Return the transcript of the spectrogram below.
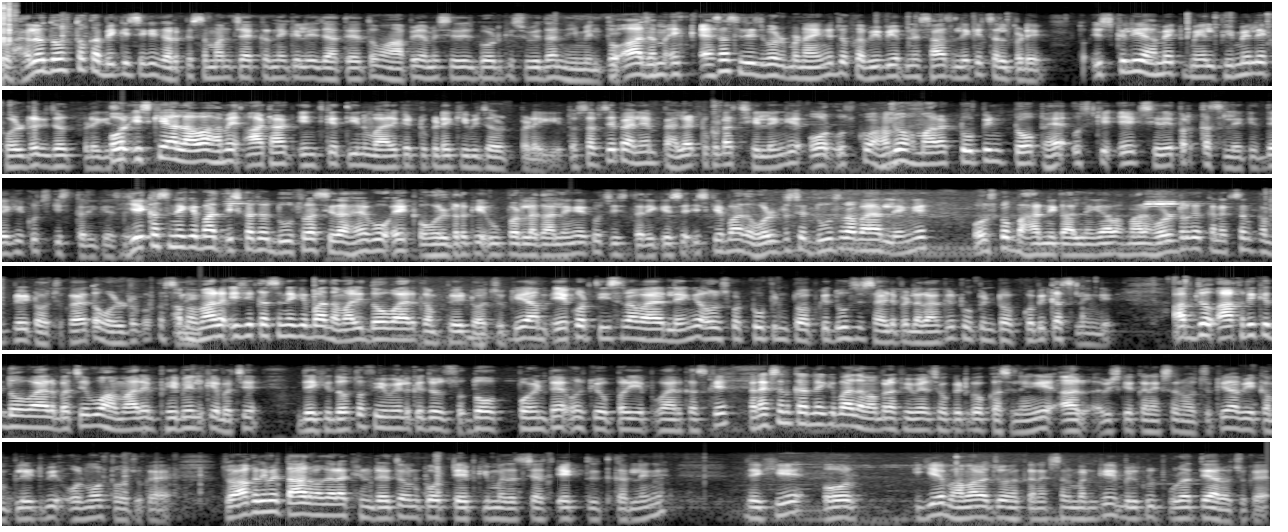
तो हेलो दोस्तों, कभी किसी के घर पे सामान चेक करने के लिए जाते हैं तो वहाँ पे हमें सीरीज़ बोर्ड की सुविधा नहीं मिलती। तो आज हम एक ऐसा सीरीज़ बोर्ड बनाएँगे जो कभी भी अपने साथ लेके चल पड़े। तो इसके लिए हमें एक मेल फीमेल एक होल्डर की ज़रूरत पड़ेगी। और इसके अलावा हमें आठ आठ इंच के तीन वायर के टुकड़े की भी ज़रूरत पड़ेगी। तो सबसे पहले हम पहला टुकड़ा छीलेंगे और उसको हम जो हमारा टू पिन टॉप है, उसके एक सिरे पर कस लेंगे। देखिए कुछ इस तरीके से। ये कसने के बाद इसका जो दूसरा सिरा है, वो एक होल्डर के ऊपर लगा लेंगे कुछ इस तरीके से। इसके बाद होल्डर से दूसरा वायर लेंगे और उसको बाहर निकाल लेंगे। अब हमारा होल्डर का कनेक्शन कंप्लीट हो चुका है तो होल्डर को कस अब हमारा इसे कसने के बाद हमारी दो वायर कंप्लीट हो चुकी है। हम एक और तीसरा वायर लेंगे और उसको टू पिन टॉप की दूसरी साइड पे लगा के टू पिन टॉप को भी कस लेंगे। अब जो आखिरी के दो वायर बचे वो हमारे फीमेल के बचे। देखिए दोस्तों फीमेल के जो दो पॉइंट है उनके ऊपर ये वायर कस के कनेक्शन करने के बाद हम अपना फीमेल सॉकेट को कस लेंगे और इसके कनेक्शन हो चुके हैं। अब ये कंप्लीट भी ऑलमोस्ट हो चुका है। जो आखिरी में तार वगैरह खिंड रहे थे उनको टेप की मदद से एक कर लेंगे। देखिए और ये हमारा जो है कनेक्शन बन के बिल्कुल पूरा तैयार हो चुका है।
